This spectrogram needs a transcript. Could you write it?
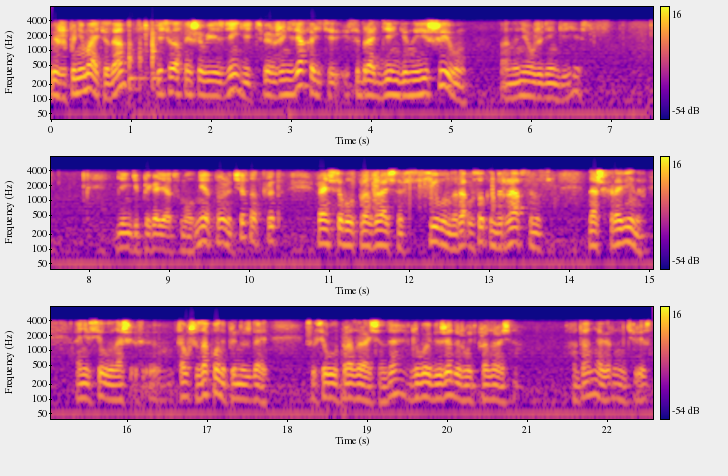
Вы же понимаете, да? Если у нас на Ишиву есть деньги, теперь уже нельзя ходить и собирать деньги на Ишиву, а на нее уже деньги есть. Деньги пригодятся, мол. Нет, нужно честно, открыто Раньше все было прозрачно в силу высокой нравственности наших раввинов, а не в силу наших, э, того, что законы принуждают, чтобы все было прозрачно, да? Любой бюджет должен быть прозрачным. А да, наверное, интересно.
